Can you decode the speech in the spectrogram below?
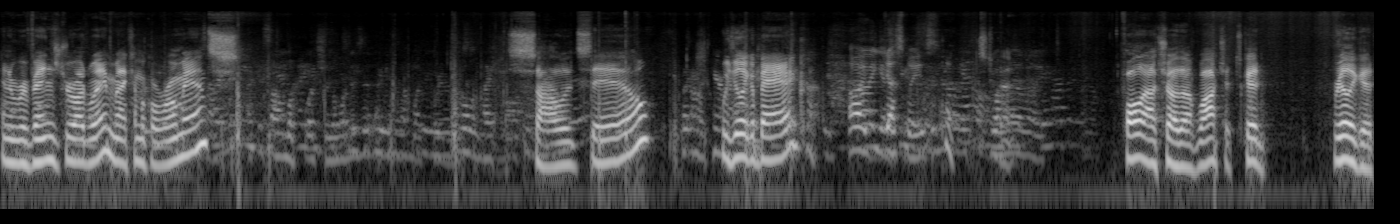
And a Revenge Gerard Way, My Chemical Romance. Solid sale. Would you like a bag? Uh, yes, please. Fallout show though. Watch it. It's good. Really good.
